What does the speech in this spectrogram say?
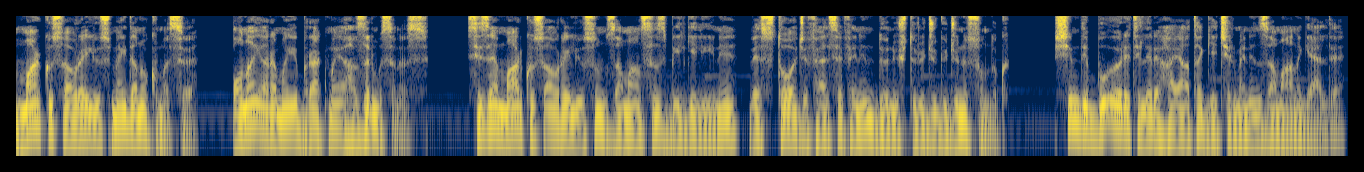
Marcus Aurelius meydan okuması. Onay aramayı bırakmaya hazır mısınız? Size Marcus Aurelius'un zamansız bilgeliğini ve Stoacı felsefenin dönüştürücü gücünü sunduk. Şimdi bu öğretileri hayata geçirmenin zamanı geldi.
